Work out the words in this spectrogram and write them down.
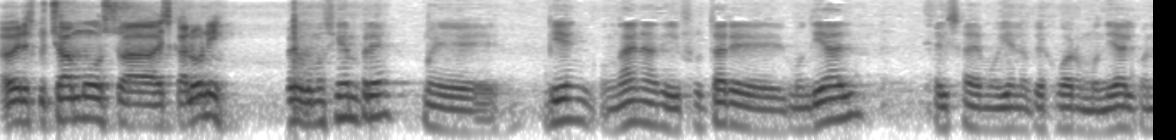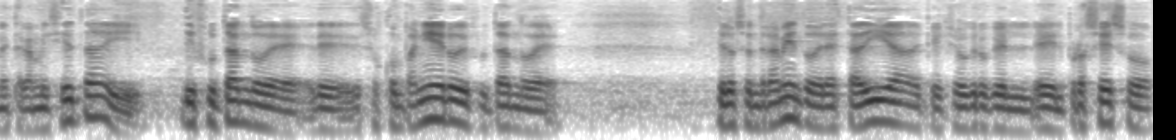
A ver, escuchamos a Scaloni. Bueno, como siempre, eh, bien, con ganas de disfrutar el Mundial. Él sabe muy bien lo que es jugar un Mundial con esta camiseta y disfrutando de, sus compañeros, disfrutando de, los entrenamientos, de la estadía, que yo creo que el proceso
